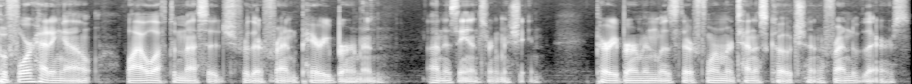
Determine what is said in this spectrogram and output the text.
Before heading out, Lyle left a message for their friend Perry Berman on his answering machine. Perry Berman was their former tennis coach and a friend of theirs.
